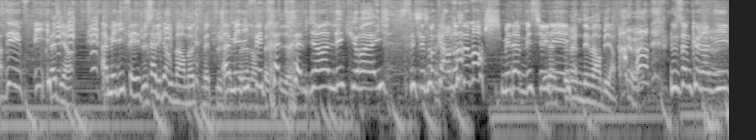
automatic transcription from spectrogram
Ah. défi. Très bien. Amélie fait Je très sais bien. qui marmotte mettre le Amélie dans fait le très très bien l'écureuil. C'était donc Arnaud de Manche, mesdames, messieurs. Il la est- semaine démarre bien. Nous sommes que lundi.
